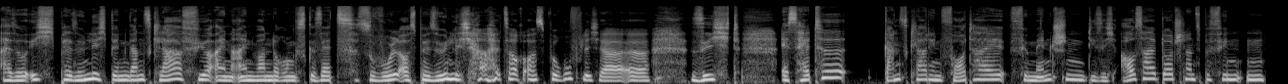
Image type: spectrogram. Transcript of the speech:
Also ich persönlich bin ganz klar für ein Einwanderungsgesetz, sowohl aus persönlicher als auch aus beruflicher äh, Sicht. Es hätte ganz klar den Vorteil für Menschen, die sich außerhalb Deutschlands befinden,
